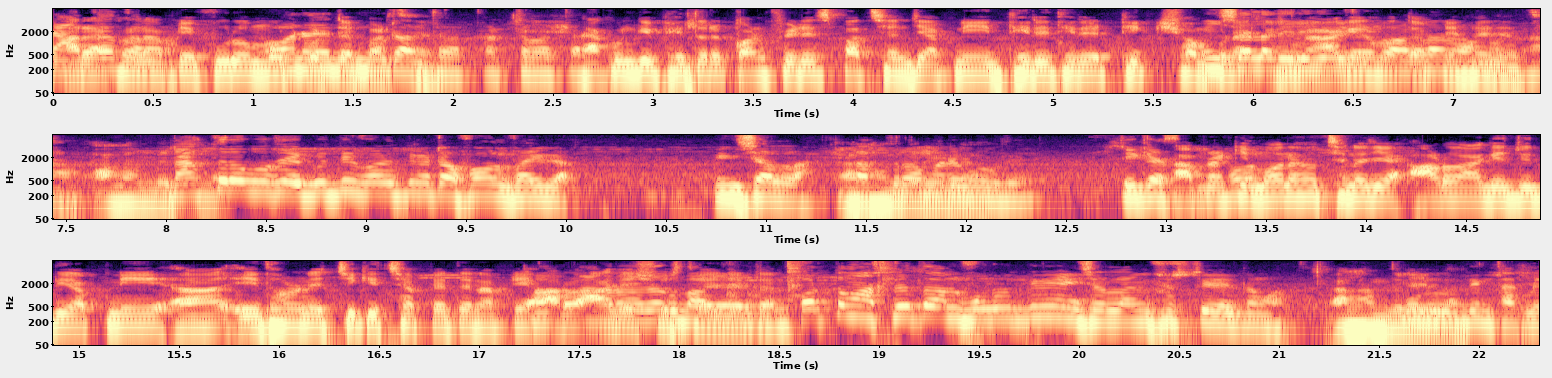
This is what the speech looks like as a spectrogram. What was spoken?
আর এখন আপনি পুরো অনেক করতে পারছেন। পার- এখন কি ভেতরে কনফিডেন্স পাচ্ছেন যে আপনি ধীরে ধীরে ঠিক সম্পূর্ণ আগের মতো আপনি হয়ে যাচ্ছেন। আলহামদুলিল্লাহ। ডাক্তারও বলছে একুশ দিন পরে তুমি একটা ফল পাইবা। ইনশাল্লাহ ডাক্তারও আমার। বলছে। ঠিক আছে। আপনার কি মনে হচ্ছে না যে আরও আগে যদি আপনি এই ধরনের চিকিৎসা পেতেন আপনি আরও আগে সুস্থ হয়ে যেতেন? প্রথম আসলে তো আমি পনেরো দিনে ইনশাল্লাহ আমি সুস্থ হয়ে যেতাম। আলহামদুলিল্লাহ। দিন থাকলে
